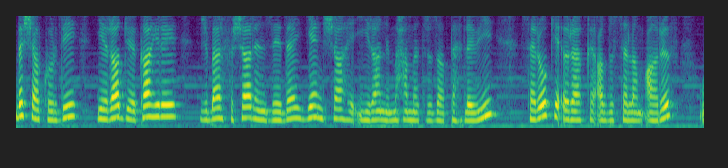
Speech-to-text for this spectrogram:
beşa kurdî yê Radyoya Kahîreyê ji ber fişarên zêde yên şahê Îranê Mihemed Riza Pehlewî, serokê Iraqê Ebdulselam Arif û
